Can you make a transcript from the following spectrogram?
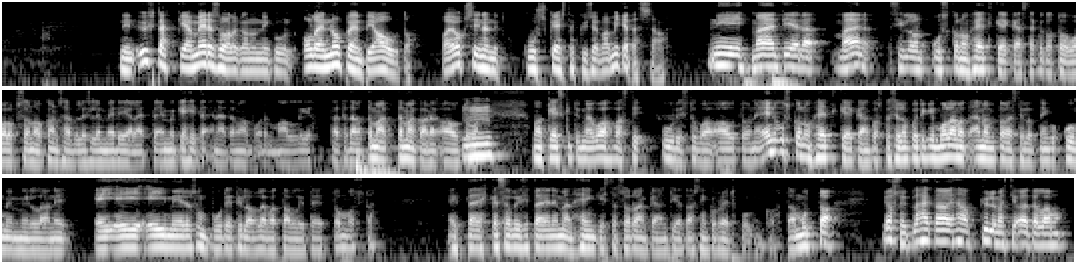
niin yhtäkkiä Mersu alkanut niin kuin, olemaan nopeampi auto. Vai onko siinä nyt kuskeista kyse, vai mikä tässä on? Niin, mä en tiedä. Mä en silloin uskonut hetkeäkään sitä, kun Toto Wolf sanoo kansainväliselle medialle, että emme kehitä enää tämän vuoden mallia, tai tämän, tämän, tämän kauden autoa, mm. vaan keskitymme vahvasti uudistuvaan autoon. En uskonut hetkeäkään, koska silloin kuitenkin molemmat MM-taistelut niin kuumimmillaan, niin ei, ei, ei meidän sun budjetilla oleva talli tee tuommoista. Että ehkä se oli sitä enemmän henkistä sodankäyntiä taas niin kuin Red Bullin kohtaan. Mutta jos nyt lähdetään ihan kylmästi ajatellaan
